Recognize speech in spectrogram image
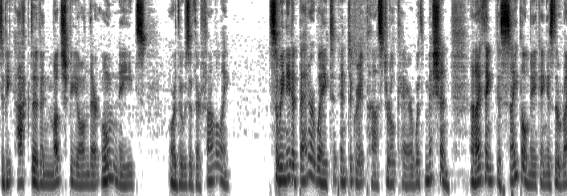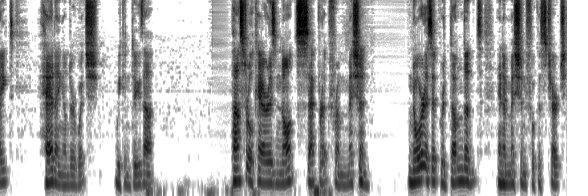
to be active in much beyond their own needs or those of their family. So we need a better way to integrate pastoral care with mission. And I think disciple making is the right heading under which we can do that. Pastoral care is not separate from mission, nor is it redundant in a mission focused church.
